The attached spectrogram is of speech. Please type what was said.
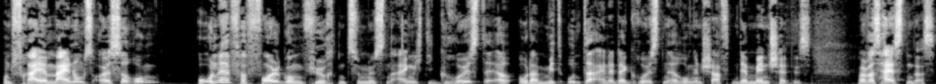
und freie Meinungsäußerung ohne Verfolgung fürchten zu müssen, eigentlich die größte Er- oder mitunter eine der größten Errungenschaften der Menschheit ist. Weil was heißt denn das?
